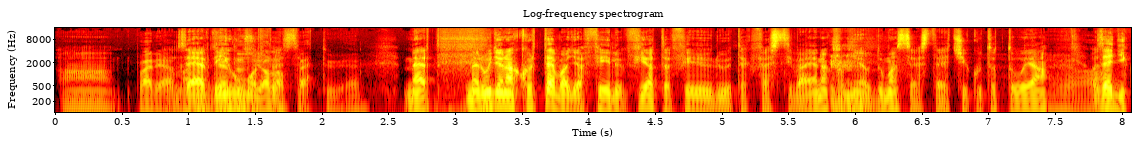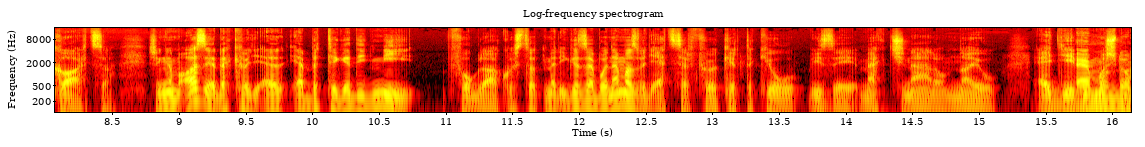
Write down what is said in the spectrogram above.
A, Várjál, az Erdély Humor alapvetően. Mert, mert ugyanakkor te vagy a fél, fiatal félőrültek fesztiváljának, ami a Dumaszersz tehetségkutatója, Ja. az egyik arca. És engem az érdekel, hogy e- ebbe téged így mi foglalkoztat, mert igazából nem az, hogy egyszer fölkértek, jó, izé, megcsinálom, na jó, egy évig most Elmondom,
